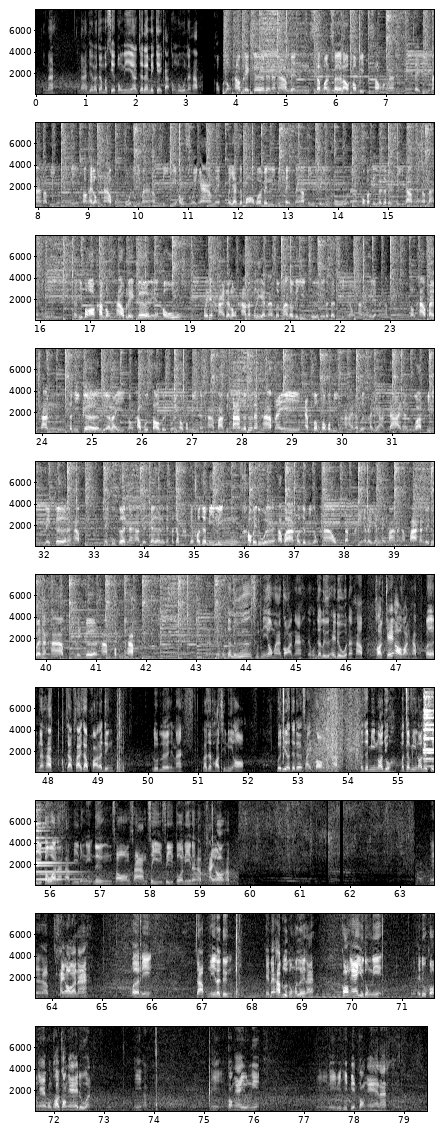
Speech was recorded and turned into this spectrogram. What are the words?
เห็นไหมเห็นไหมเดี๋ยวเราจะมาเสียบตรงนี้อะจะได้ไม่เกะกะตรงนู้นนะครับ ขอบคุณรองเท้าเบรกเกอร์ด้วยนะครับ เป็นสปอนเซอร์เราเข้าปีที่2นะ ใจดีมากครับพี่คนนี้นี่เขาให้รองเท้าผมคู่นี้มาครับสีเขียวสวยงามเลย ไม่อยากจะบอกว่าเป็นลิมิเต็ดนะครับมีอยู่4คู่นะปกติเขาจะเป็นสีดำนะครับลายนี้อย่างที่บอกครับรองเท้าเบรกเกอร์เนี่ยเขาไม่ได้ขายแต่รองเท้านักเรียนนะส่วนมากเราได้ยินชื่อนี้เราจะชินรองเท้านักเรียนนะครับรองเท้าแฟชั่นสนีเกอร์หรืออะไรรองเท้าฟุตซอลสวยๆเขาก็มีนะครับฝากติดตามกันด้วยนะครับในแอปส้มเขาก็มีขายนะเผื่อใครอยากได้นะหรือว่าพิมพ์เบรกเกอร์นะครับ ใน Google นะครับเดี๋ยวเจอเลยเดี๋ยวเขาจะเดี๋ยวเขาจะมีลิงก์เข้าไปดูเลยนะครับว่าเขาจะมีรองเท้าแบบไหนอะไรยังไงบ้างนะครับ ฝากกันไว้ด้วยนะครับเบรกเกอร์ครับขอบคุณครับเดี๋ยวผมจะลื้อชุดนี้ออกมาก่อนนะเดี๋ยวผมจะลื้อให้ดูนะครับ ถอดเก๊ะออกก่อนครับ เปิดนะครับ จับซ้ายจับขวาแล้วดึงหลุดเลยเห็นไหมเราจะถอดชิ้นนี้ออก เพื่อที่เราจะเดินสายกล้องนะครับมันจะมีน็อตอยู่มันจะมีน็อตอยู่ 4 ตัวนะครับ มีตรงนี้ 1 2 3 4 4 ตัวนี้นะครับไขออกครับ เนี่ยครับไขออกแล้วนะ เปิดนี้ จับนี่แล้วดึง เห็นไหมครับ หลุดออกมาเลยนะ กองแอร์อยู่ตรงนี้ ผมให้ดูกองแอร์ ผมถอดกองแอร์ให้ดูก่อน นี่ครับ นี่กองแอร์อยู่ตรงนี้ นี่นี่วิธีเปลี่ยนกองแอร์นะ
